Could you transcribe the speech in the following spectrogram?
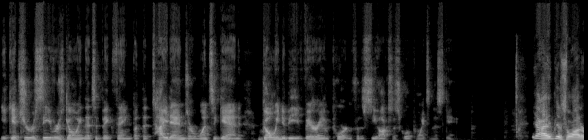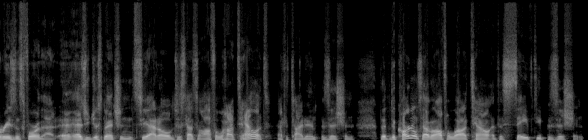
you get your receivers going, that's a big thing. But the tight ends are once again going to be very important for the Seahawks to score points in this game. Yeah, I think there's a lot of reasons for that. As you just mentioned, Seattle just has an awful lot of talent at the tight end position. The, the Cardinals have an awful lot of talent at the safety position.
